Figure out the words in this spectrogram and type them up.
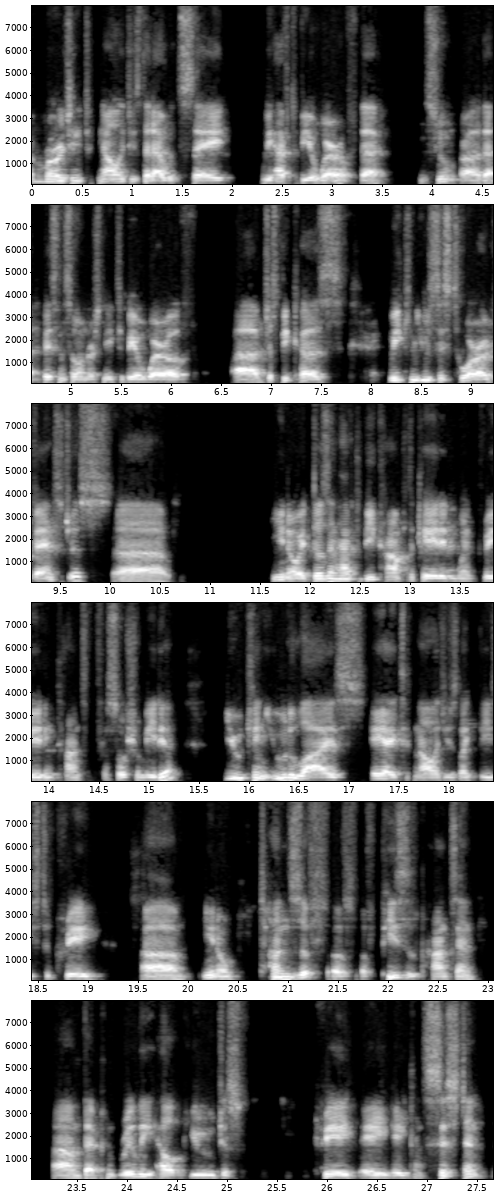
emerging technologies that I would say we have to be aware of that consumer uh, that business owners need to be aware of. Uh, just because we can use this to our advantages you know, it doesn't have to be complicated when creating content for social media. You can utilize AI technologies like these to create, um, you know, tons of, of, of pieces of content um, that can really help you just create a, a consistent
